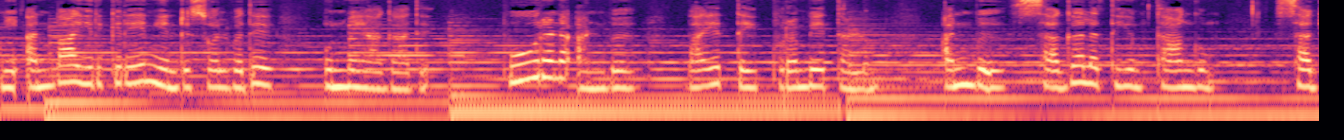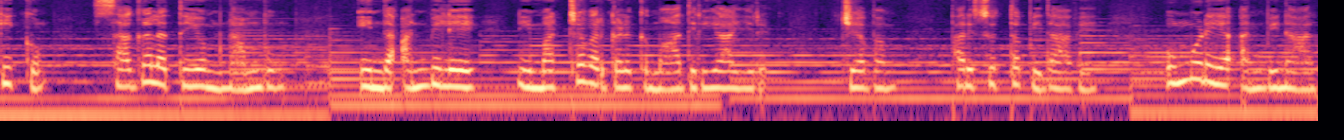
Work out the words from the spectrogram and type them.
நீ அன்பாயிருக்கிறேன் என்று சொல்வது உண்மையாகாது. பூரண அன்பு பயத்தை புறம்பே தள்ளும். அன்பு சகலத்தையும் தாங்கும் சகிக்கும் சகலத்தையும் நம்பும். இந்த அன்பிலே நீ மற்றவர்களுக்கு மாதிரியாயிரு. ஜெபம். பரிசுத்த பிதாவே உம்முடைய அன்பினால்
